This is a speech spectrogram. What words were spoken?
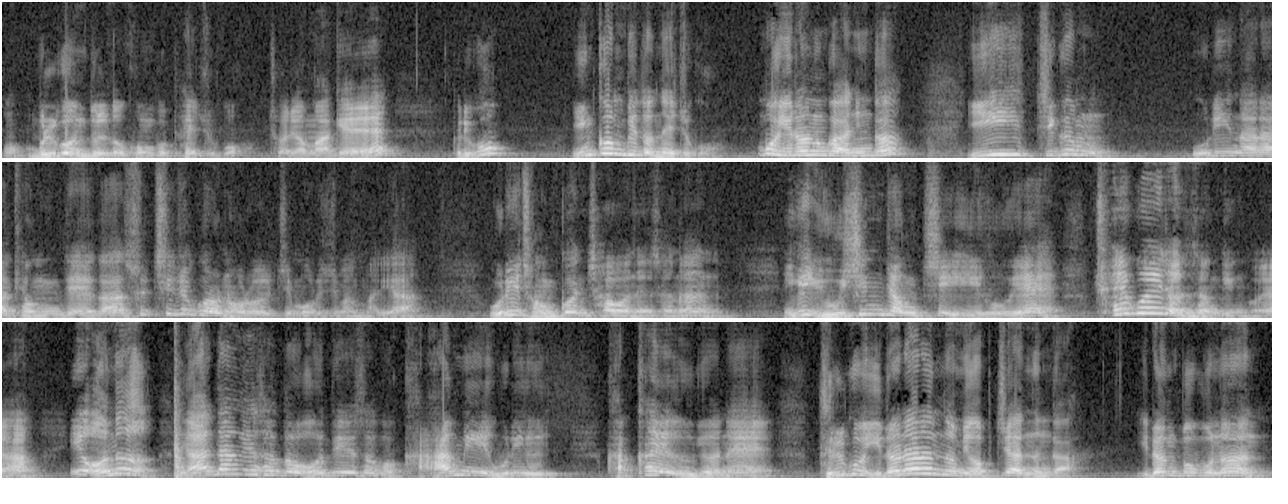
어? 물건들도 공급해주고 저렴하게 그리고 인건비도 내주고 뭐 이러는 거 아닌가? 이 지금 우리나라 경제가 수치적으로는 어려울지 모르지만 말이야 우리 정권 차원에서는 이게 유신 정치 이후에 최고의 전성기인 거야. 이 어느 야당에서도 어디에서도 감히 우리 각하의 의견에 들고 일어나는 놈이 없지 않는가. 이런 부분은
